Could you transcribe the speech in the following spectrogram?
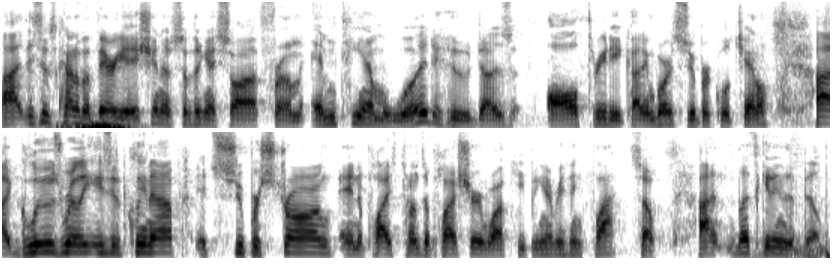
Uh, this is kind of a variation of something I saw from MTM Wood, who does all 3D cutting boards, super cool channel. Uh, glue's really easy to clean up, it's super strong, and applies tons of pressure while keeping everything flat. So uh, let's get into the build.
